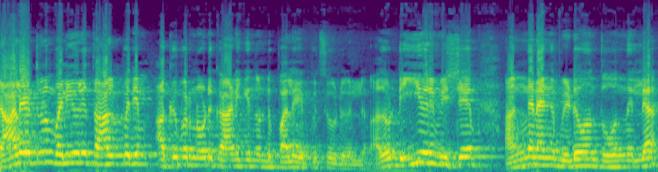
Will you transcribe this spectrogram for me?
ലാലേട്ടനും വലിയൊരു താല്പര്യം അക്ബറിനോട് കാണിക്കുന്നുണ്ട് പല എപ്പിസോഡുകളിലും. അതുകൊണ്ട് ഈ ഒരു വിഷയം അങ്ങനെ അങ്ങ് വിടുമെന്ന് തോന്നുന്നില്ല.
